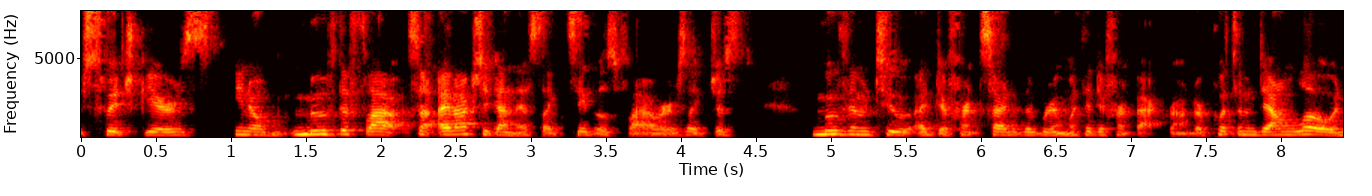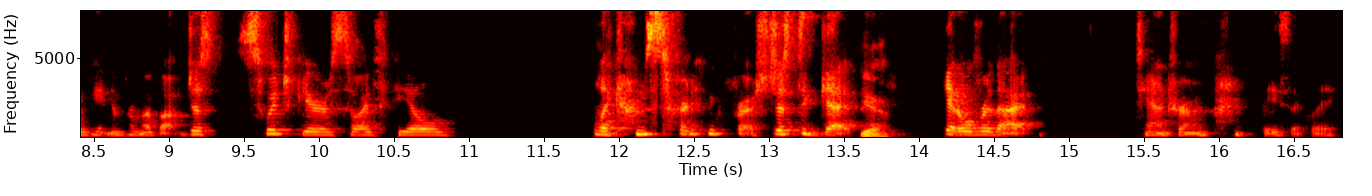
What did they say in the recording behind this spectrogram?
switch gears, you know, move the flower. So I've actually done this, like say those flowers, like just move them to a different side of the room with a different background or put them down low and paint them from above. Just switch gears so I feel like I'm starting fresh just to get yeah get over that tantrum basically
